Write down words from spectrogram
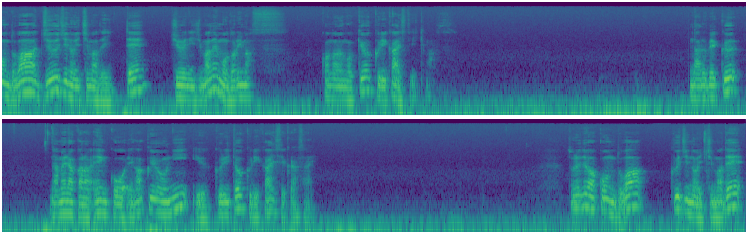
今度は10時の位置まで行って12時まで戻ります。この動きを繰り返していきます。なるべく滑らかな円弧を描くようにゆっくりと繰り返してください。それでは今度は9時の位置まで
